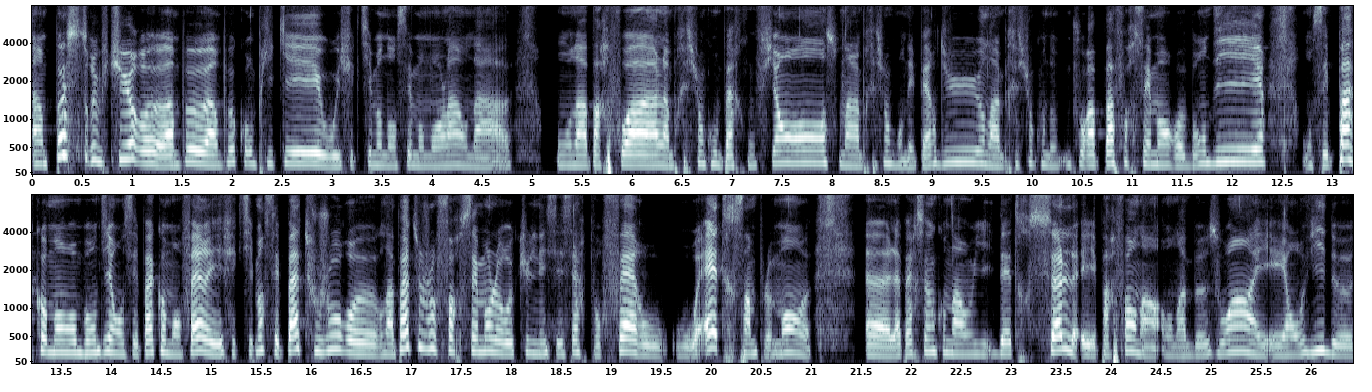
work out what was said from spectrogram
un post-rupture euh, un peu, un peu compliqué où effectivement dans ces moments-là, on a, on a parfois l'impression qu'on perd confiance, on a l'impression qu'on est perdu, on a l'impression qu'on ne pourra pas forcément rebondir, on ne sait pas comment rebondir, on ne sait pas comment faire, et effectivement, c'est pas toujours, euh, on n'a pas toujours forcément le recul nécessaire pour faire ou, être simplement euh, euh, la personne qu'on a envie d'être seule, et parfois on a, besoin et, envie de,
